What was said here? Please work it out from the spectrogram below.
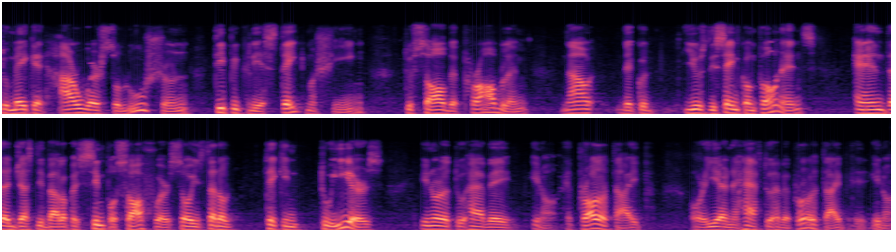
to make a hardware solution, typically a state machine, to solve the problem. Now they could use the same components and uh, just develop a simple software. So instead of taking two years in order to have a you know a prototype or a year and a half to have a prototype, eh, you know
